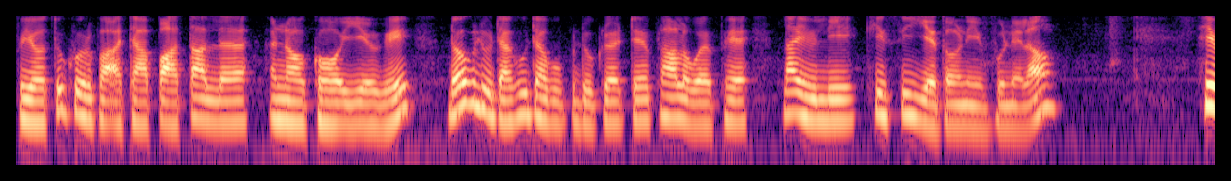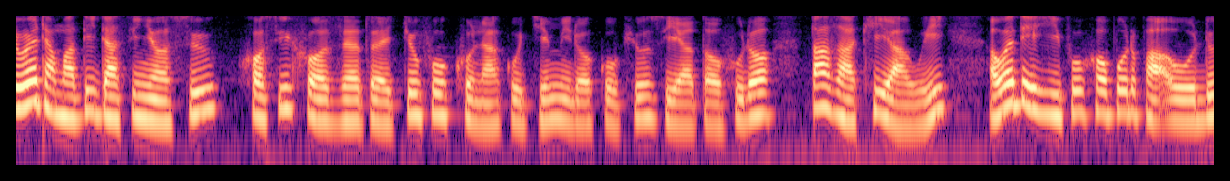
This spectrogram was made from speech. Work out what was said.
ဘယောတုခိုတဖာအတာပါတလအနော်ဂောဤရေဒေါကလူတာခုတာပူပဒုကရတေဖလာလဝဲဖဲလာယူလီခိစီရေတော်နေဘူးနေလောဟေဝဲဓမ္မတိတာစီညောစုခေါ်စီခေါ်ဇဲတဲ့ကျုပ်ဖို့ခုနာကိုချင်းမီတော့ကိုဖြိုးစီရတော့ဟူတော့တစာခိယာဝီအဝဲတေဟီဖို့ခေါ်ဖို့တဖာအိုဒု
